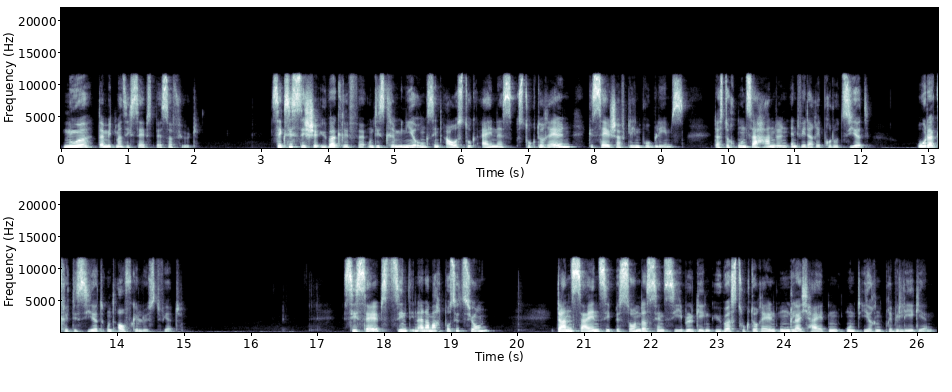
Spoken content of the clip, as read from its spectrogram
nur damit man sich selbst besser fühlt. Sexistische Übergriffe und Diskriminierung sind Ausdruck eines strukturellen gesellschaftlichen Problems, das durch unser Handeln entweder reproduziert oder kritisiert und aufgelöst wird. Sie selbst sind in einer Machtposition, dann seien Sie besonders sensibel gegenüber strukturellen Ungleichheiten und Ihren Privilegien.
